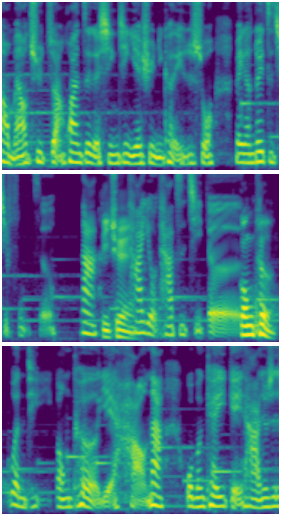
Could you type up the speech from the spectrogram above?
那我们要去转换这个心境。也许你可以是说，每个人对自己负责。那的确，他有他自己的功课问题，功课也好。那我们可以给他，就是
